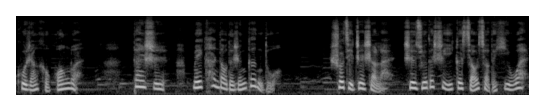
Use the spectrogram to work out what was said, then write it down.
固然很慌乱，但是没看到的人更多。说起这事来，只觉得是一个小小的意外。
